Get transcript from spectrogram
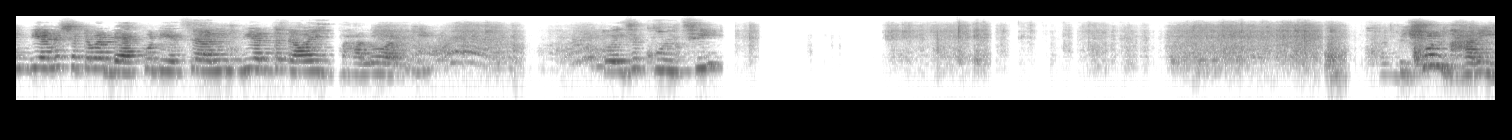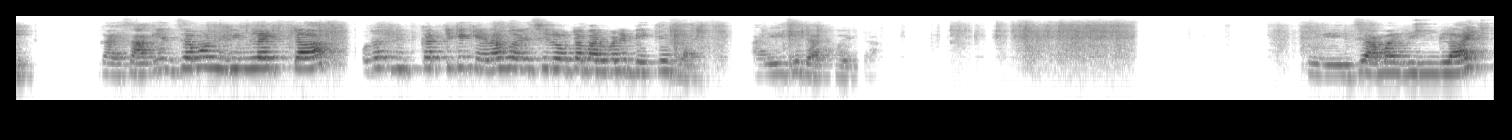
ইন্ডিয়ানের সাথে আবার ব্যাগও দিয়েছে, আর ইন্ডিয়ানটা নেওয়াই ভালো আর কি। তো এই যে খুলছি। ভীষণ ভারী। গাইস আগের যেমন রিং লাইটটা ওটা ফ্লিপকার্ট থেকে কেনা হয়েছিল, ওটা বারবারে বেঁকে যায়। আর এই যে দেখো এটা। তো এই যে আমার রিং লাইট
